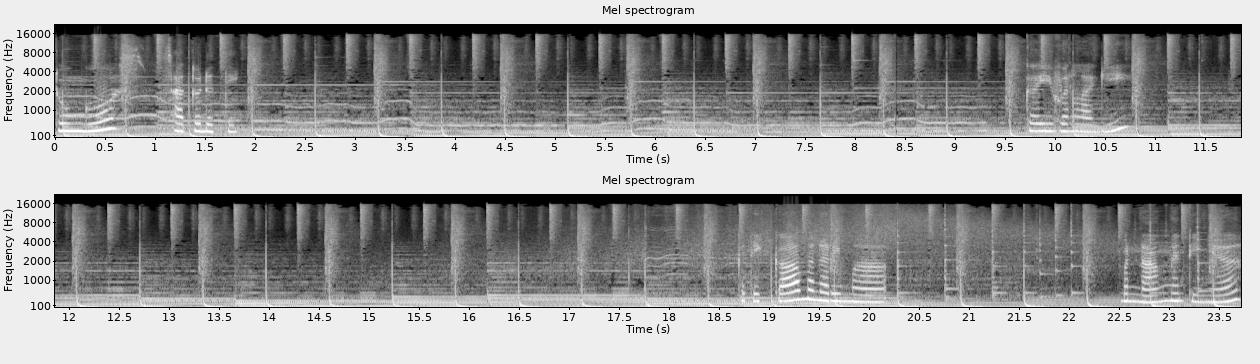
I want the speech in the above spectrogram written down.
Tunggu satu detik. Event lagi. Ketika menerima menang nantinya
